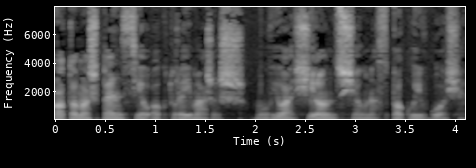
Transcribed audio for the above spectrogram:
Oto masz pensję, o której marzysz, mówiła, siląc się na spokój w głosie.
